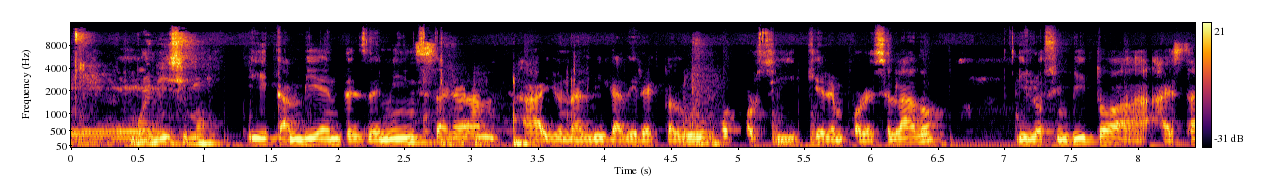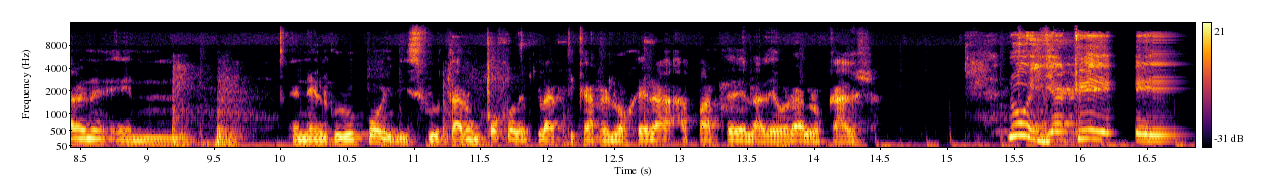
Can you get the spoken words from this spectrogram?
Eh, Buenísimo. Y también desde mi Instagram hay una liga directo al grupo por si quieren por ese lado. Y los invito a, estar en, en, el grupo y disfrutar un poco de plática relojera aparte de la de hora local. No, y ya que eh,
